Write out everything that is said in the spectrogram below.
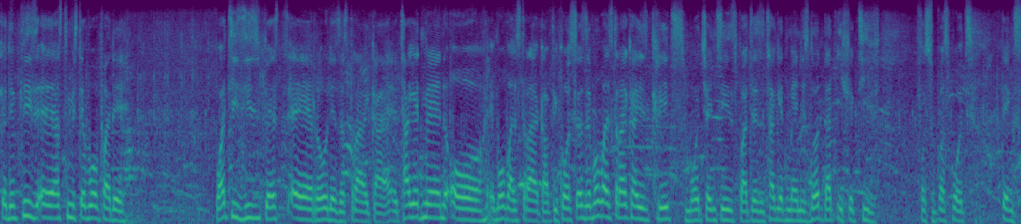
Can you please uh, ask Mr. Bopa there, what is his best uh, role as a striker, a target man or a mobile striker? Because as a mobile striker, he creates more chances, but as a target man, he's not that effective for super sport. Thanks.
